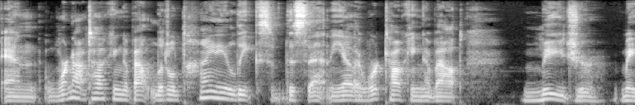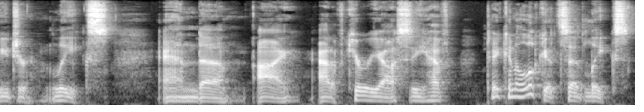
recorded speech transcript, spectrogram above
and we're not talking about little tiny leaks of this, that, and the other. We're talking about major, major leaks. And uh, I, out of curiosity, have taken a look at said leaks.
